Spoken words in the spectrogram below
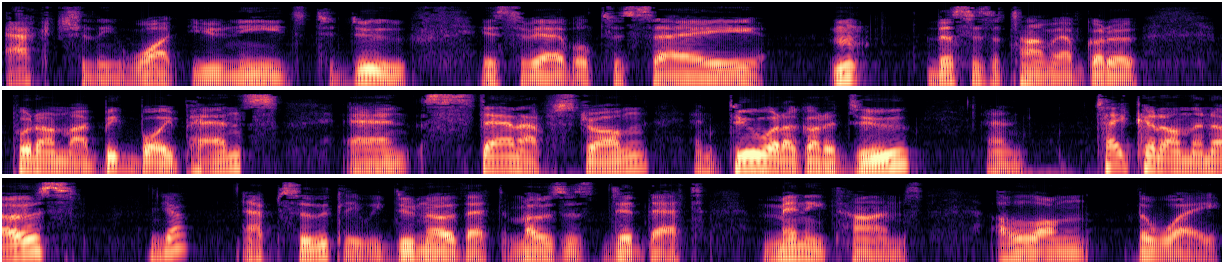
actually what you need to do is to be able to say, mm, this is a time where I've got to put on my big boy pants and stand up strong and do what I got to do and take it on the nose. Yep. Absolutely. We do know that Moses did that many times along the way.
